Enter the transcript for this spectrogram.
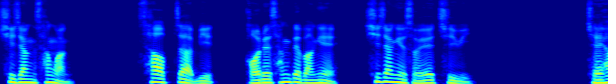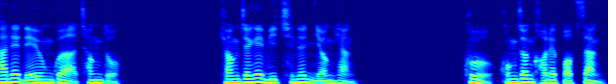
시장 상황, 사업자 및 거래 상대방의 시장에서의 지위, 제한의 내용과 정도, 경쟁에 미치는 영향, 9. 공정거래법상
